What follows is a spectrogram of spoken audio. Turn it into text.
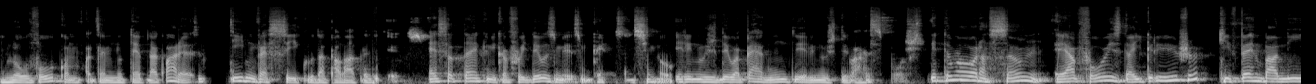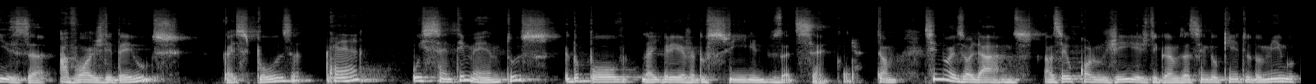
um louvor, como fazemos no tempo da quaresma e um versículo da palavra de Deus. Essa técnica foi Deus mesmo quem nos ensinou. Ele nos deu a pergunta e ele nos deu a resposta. Então a oração é a voz da igreja que verbaliza a voz de Deus, da esposa, com os sentimentos do povo, da igreja, dos filhos, etc. Então, se nós olharmos as eucologias, digamos assim, do quinto domingo,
